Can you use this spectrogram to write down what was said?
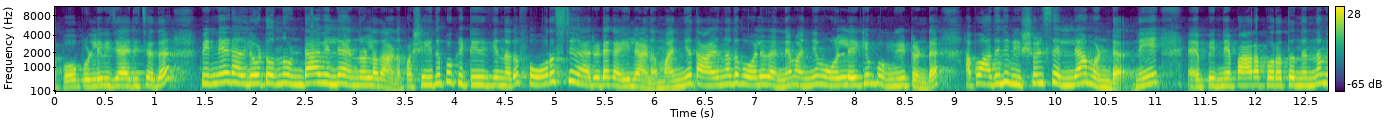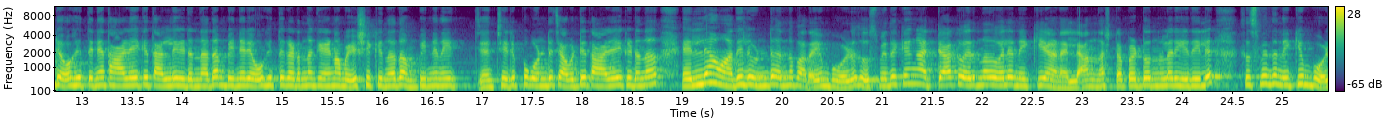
അപ്പോൾ പുള്ളി വിചാരിച്ചത് പിന്നീട് അതിലോട്ടൊന്നും ഉണ്ടാവില്ല എന്നുള്ളതാണ്. പക്ഷേ ഇതിപ്പോൾ കിട്ടിയിരിക്കുന്നത് ഫോറസ്റ്റുകാരുടെ കയ്യിലാണ്. മഞ്ഞ് താഴ്ന്നത് പോലെ തന്നെ മഞ്ഞ് മുകളിലേക്കും പൊങ്ങിയിട്ടുണ്ട്. അപ്പോൾ അതിൽ വിഷ്വൽസ് എല്ലാം ഉണ്ട്. നീ പിന്നെ പാറപ്പുറത്ത് നിന്നും രോഹിത്തിനെ താഴേക്ക് തള്ളിയിടുന്നതും പിന്നെ രോഹിത്ത് കിടന്ന് കേണപേക്ഷിക്കുന്നതും പിന്നെ നീ ചെരുപ്പ് കൊണ്ട് ചവിട്ടി താഴേക്ക് ഇടുന്നതും എല്ലാം അതിലുണ്ട് എന്ന് പറയുമ്പോൾ സുസ്മിതയ്ക്ക് അങ്ങ് അറ്റാക്ക് വരുന്നത് പോലെ നിൽക്കുകയാണ്. എല്ലാം നഷ്ടപ്പെട്ടു എന്നുള്ള രീതിയിൽ സുസ്മിത നിൽക്കുമ്പോൾ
